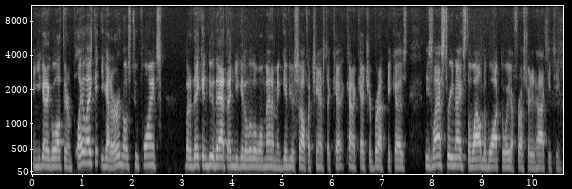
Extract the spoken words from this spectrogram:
and you got to go out there and play like it. You got to earn those two points. But if they can do that, then you get a little momentum and give yourself a chance to ca- kind of catch your breath because these last three nights, the Wild have walked away a frustrated hockey team.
